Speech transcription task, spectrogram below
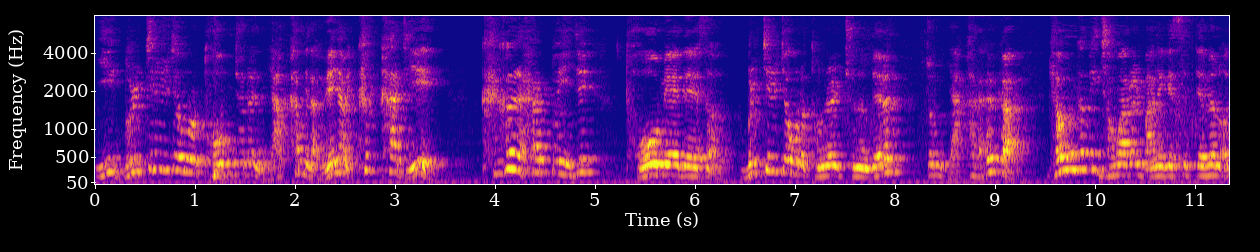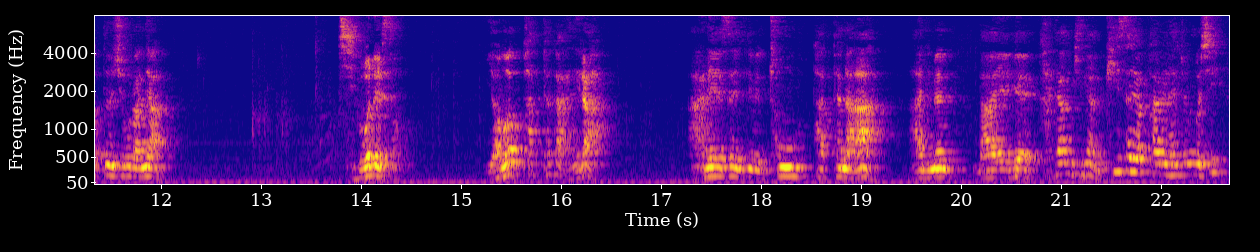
이 물질적으로 도움 주는 약합니다. 왜냐하면 극하지 그걸 할 뿐이지 도움에 대해서 물질적으로 돈을 주는 데는 좀 약하다. 그러니까 경금이 정화를 만약에 쓸 때는 어떤 식으로 하냐? 직원에서 영업 파트가 아니라 안에서 이제 총 파트나 아니면 나에게 가장 중요한 피서 역할을 해준 것이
